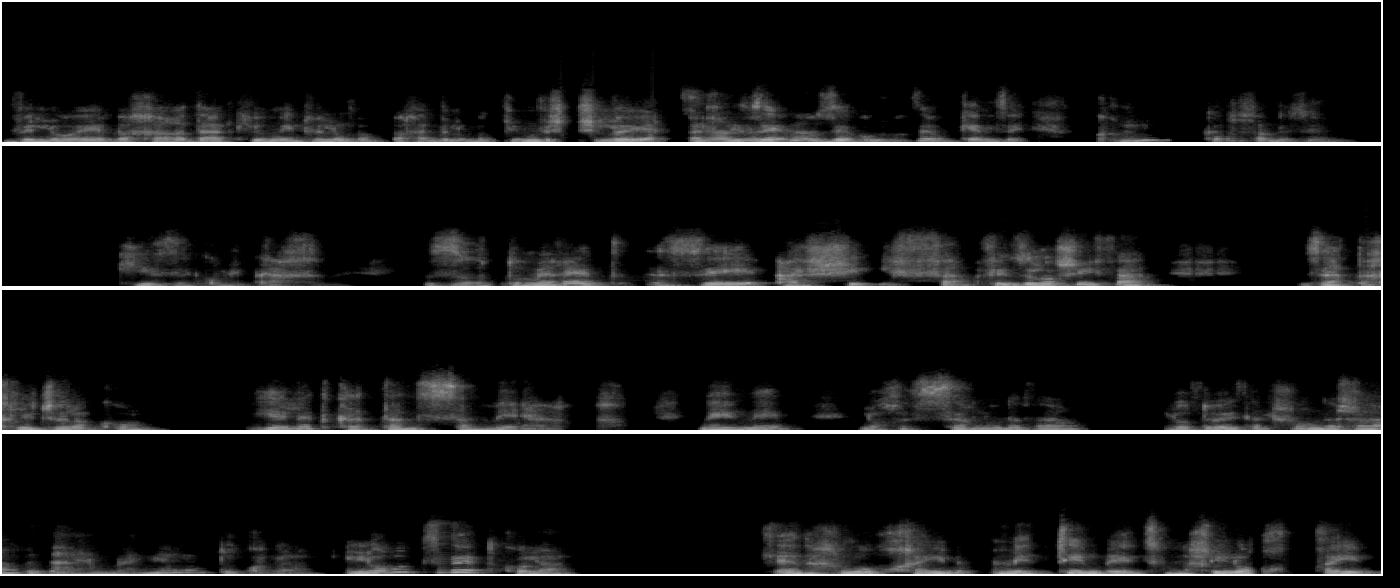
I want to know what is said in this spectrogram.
ולא אהיה בחרדה הקיומית, ולא בפחד ולא בכלום, ושלא יהיה לי זה או זה או זה או כן זה. כלום ככה וזהו. כי זה כל כך, זאת אומרת, זה השאיפה, זה לא שאיפה, זה התכלית של הכל. ילד קטן שמח, נהנה, לא חסר לו דבר, לא דואג על שום דבר, לא מעניין אותו כבר, לא רוצה את כולם. אנחנו חיים מתים בעצם, אנחנו לא חיים.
